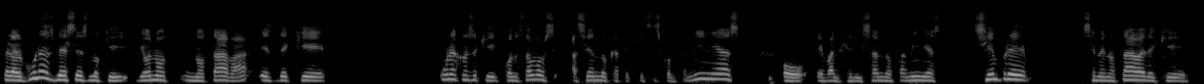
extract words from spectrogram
pero algunas veces lo que yo no, notaba es de que una cosa que cuando estábamos haciendo catequesis con familias o evangelizando familias, siempre se me notaba de que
